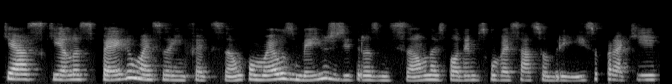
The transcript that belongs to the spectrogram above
que as que elas pegam essa infecção, como é os meios de transmissão, nós podemos conversar sobre isso para que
